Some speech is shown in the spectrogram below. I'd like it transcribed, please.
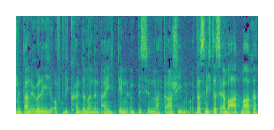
Und dann überlege ich oft, wie könnte man denn eigentlich den ein bisschen nach da schieben, das nicht das Erwartbare.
